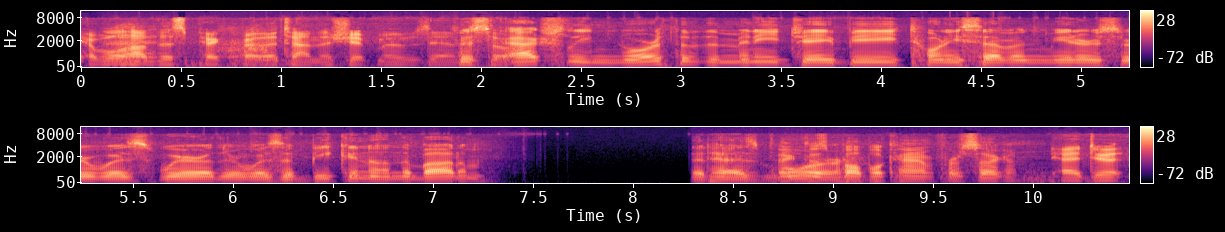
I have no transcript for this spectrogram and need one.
Yeah, we'll have this picked by the time the ship moves in. Just so actually north of the mini JB, 27 meters, there was where there was a beacon on the bottom that has Take more. this bubble cam for a second. yeah, do it.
